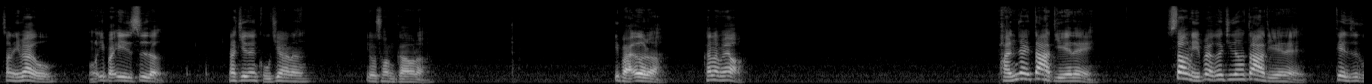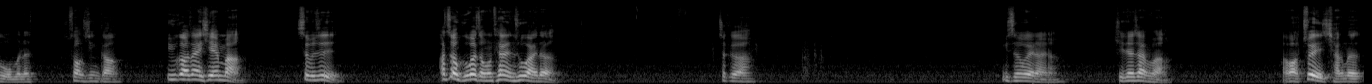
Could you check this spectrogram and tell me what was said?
上礼拜五，哦，一百一十四了。那今天股价呢，又创高了，一百二了，看到没有？盘在大跌呢，上礼拜跟今天大跌呢，电子股我们的创新高，预告在先嘛，是不是？啊，这种股票怎么挑选出来的？这个啊，预测未来啊，形态战法，好不好？最强的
